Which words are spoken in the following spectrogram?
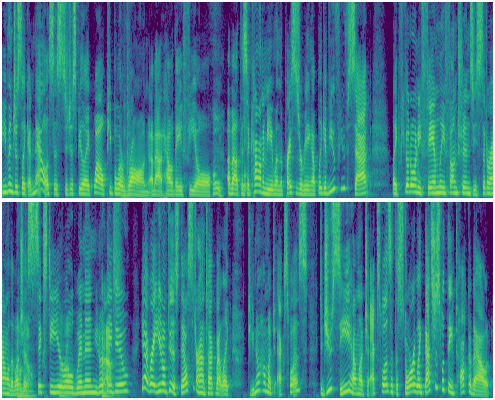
even just like analysis to just be like, well, people are wrong about how they feel Oh. about this oh. economy when the prices are being up. Like, if you've you've sat like if you go to any family functions, you sit around with a oh, bunch Oh, of sixty year old women. You know what they do? Yeah, right. You don't do this. They all sit around and talk about like, do you know how much X was? Did you see how much X was at the store? Like that's just what they talk about.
